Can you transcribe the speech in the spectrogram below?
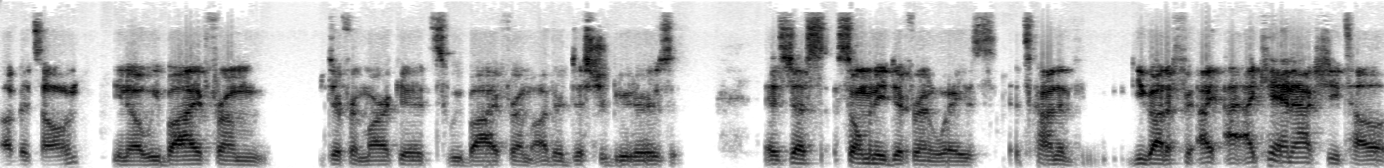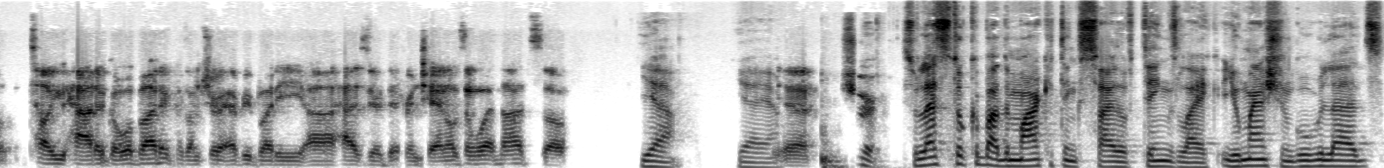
of its own. You know, we buy from different markets, we buy from other distributors it's just so many different ways. It's kind of you got to. I I can't actually tell tell you how to go about it because I'm sure everybody uh, has their different channels and whatnot. So yeah. Yeah, yeah, yeah. Sure. So let's talk about the marketing side of things. Like you mentioned, Google Ads,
